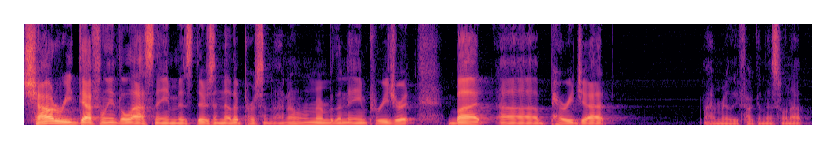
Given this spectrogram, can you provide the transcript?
Chowdhury, definitely the last name is. There's another person. I don't remember the name, Parijit, but uh, Parijat. I'm really fucking this one up.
